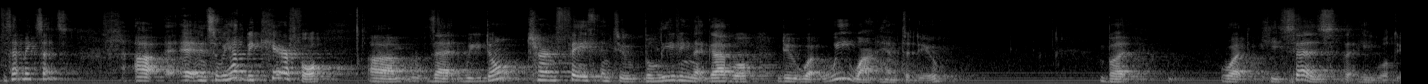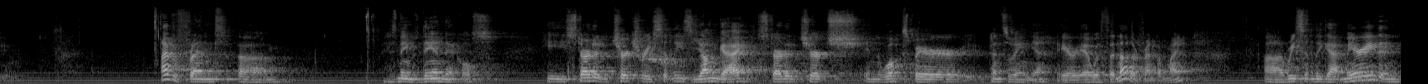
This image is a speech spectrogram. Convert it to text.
Does that make sense? Uh, and so we have to be careful um, that we don't turn faith into believing that God will do what we want Him to do, but what He says that He will do. I have a friend, um, his name is Dan Nichols. He started a church recently. He's a young guy. Started a church in the Wilkes-Barre, Pennsylvania area with another friend of mine. Uh, recently got married, and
